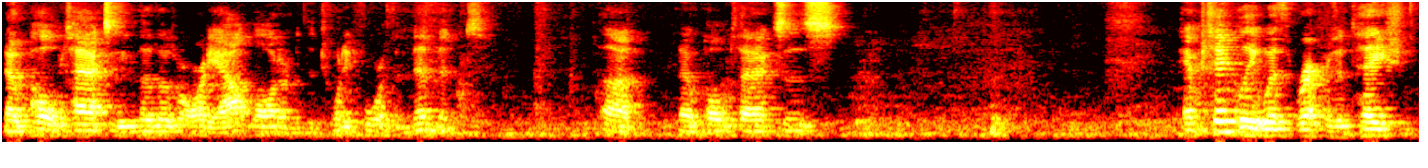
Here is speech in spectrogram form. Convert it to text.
No poll taxes, even though those are already outlawed under the 24th Amendment. Uh, no poll taxes. And particularly with representation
